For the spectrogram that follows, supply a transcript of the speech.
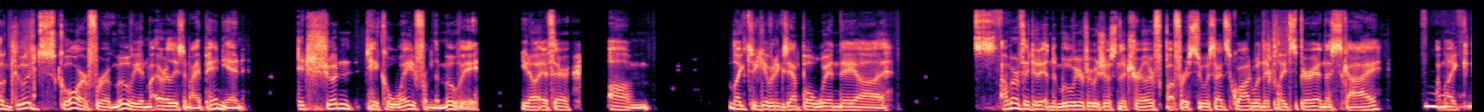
a good score for a movie, in my, or at least in my opinion, it shouldn't take away from the movie. You know, if they're, um, like to give an example, when they, uh, I don't remember if they did it in the movie or if it was just in the trailer, but for Suicide Squad when they played Spirit in the Sky, I'm like,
